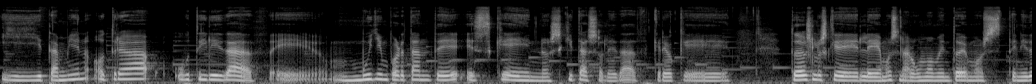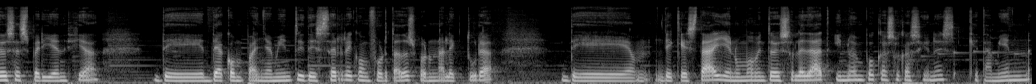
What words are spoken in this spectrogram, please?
Y también otra utilidad eh, muy importante es que nos quita soledad. Creo que todos los que leemos en algún momento hemos tenido esa experiencia de, acompañamiento y de ser reconfortados por una lectura de, que está ahí en un momento de soledad y no en pocas ocasiones que también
